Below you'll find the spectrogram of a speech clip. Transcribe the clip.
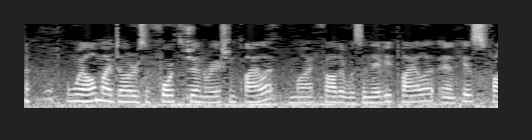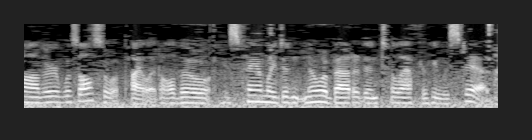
well, my daughter's a fourth generation pilot. My father was a Navy pilot, and his father was also a pilot, although his family didn't know about it until after he was dead.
